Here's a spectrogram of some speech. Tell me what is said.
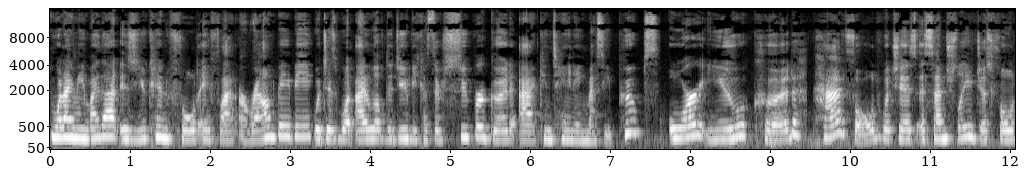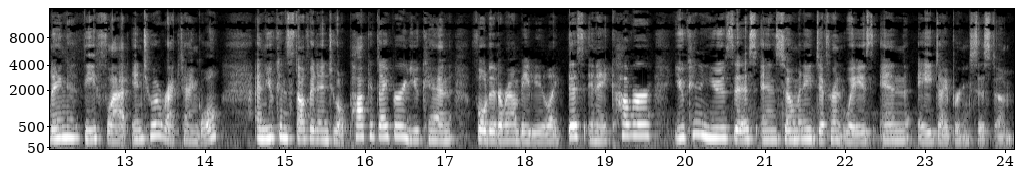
What I mean by that is you can fold a flat around baby, which is what I love to do because they're super good at containing messy poops. Or you could pad fold, which is essentially just folding the flat into a rectangle and you can stuff it into a pocket diaper. You can fold it around baby like this in a cover. You can use this in so many different ways in a diapering system,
